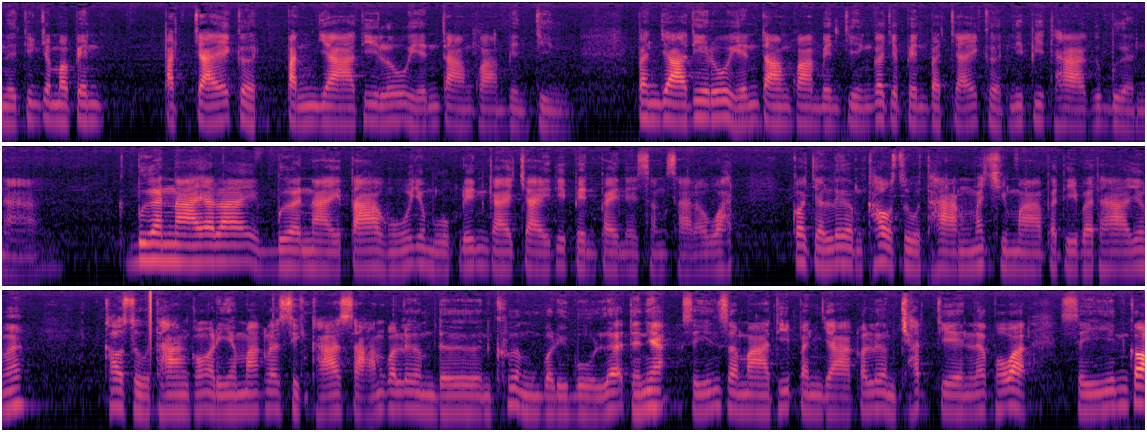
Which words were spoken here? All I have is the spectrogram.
เนี่ยจึงจะมาเป็นปัจจัยเกิดปัญญาที่รู้เห็นตามความเป็นจริง ปัญญาที่รู้เห็นตามความเป็นจริง ก็จะเป็นปัจจัยเกิดนิพิทาคือเบื่อหน่ายเบื่อหน่ายอะไร เบื่อหน่ายตาหูจมูกลิ้นกายใจที่เป็นไปในสังสารวัฏก็จะเริ่มเข้าสู่ทางมัชฌิมาปฏิปทาใช่ไหม เข้าสู่ทางของอริยมรรคและสิกขาสามก็เริ่มเดิน เครื่องบริบูรณ์แล้วแต่เนี้ยศีลสมาธิปัญญาก็เริ่มชัดเจน แล้วเพราะว่าศีลก็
